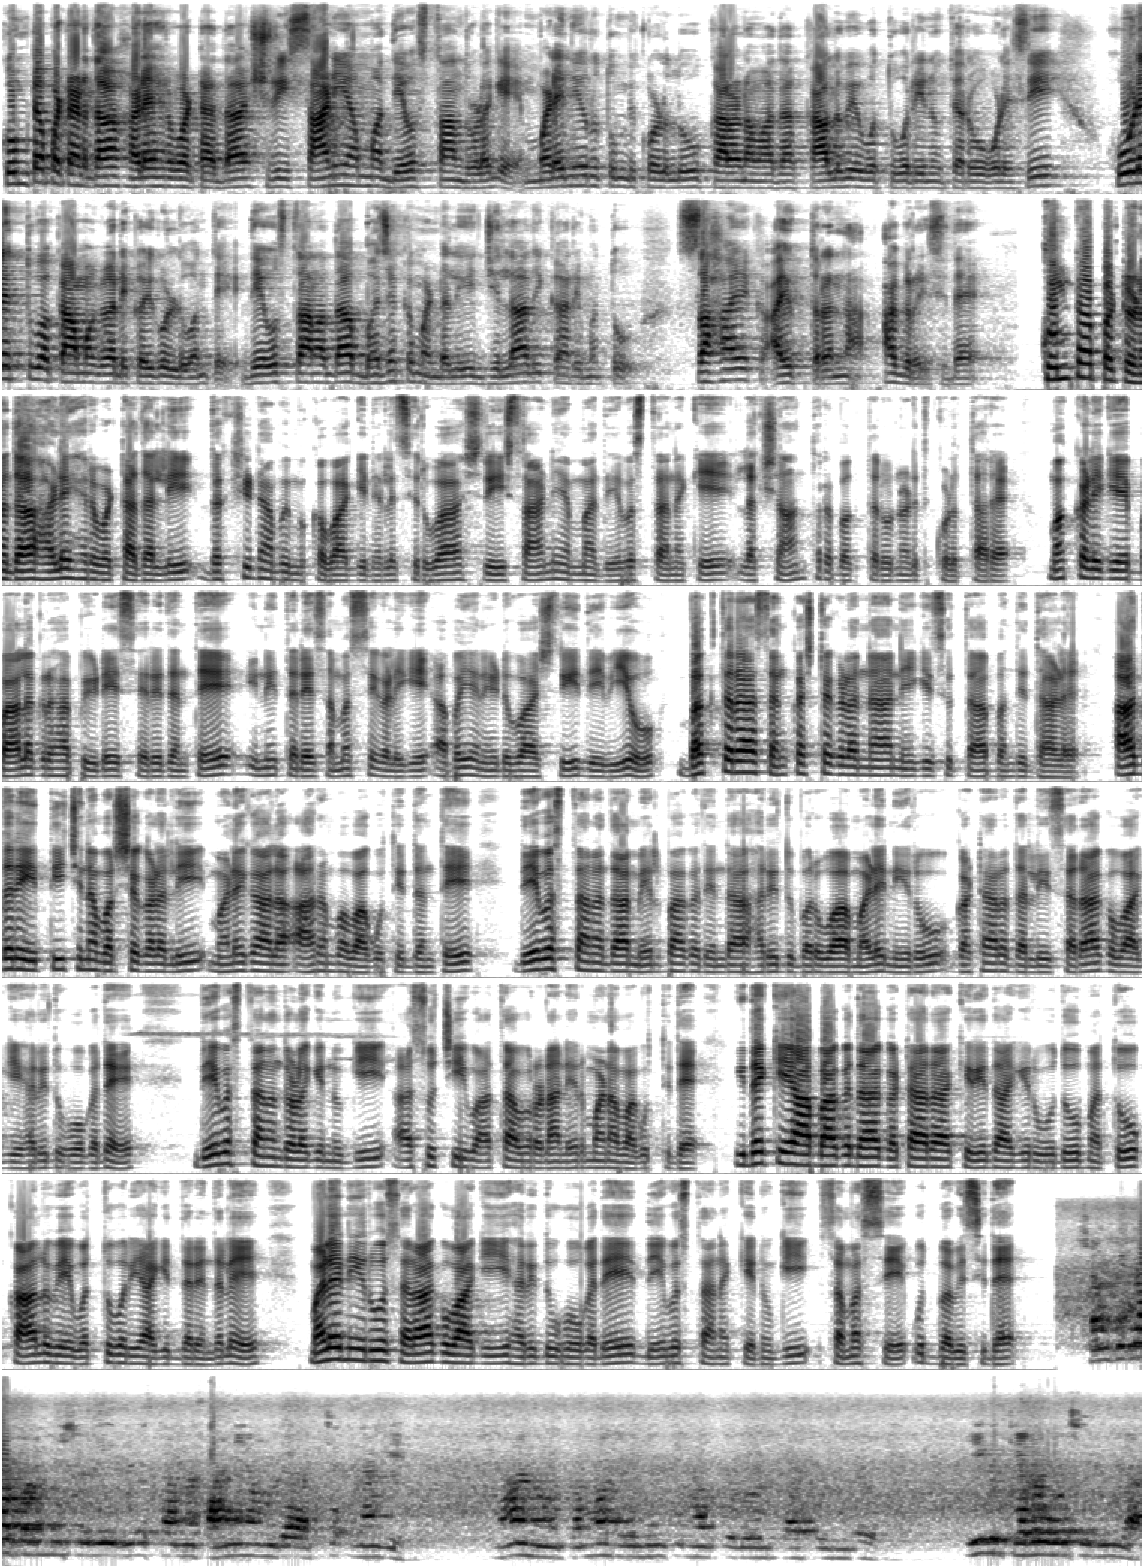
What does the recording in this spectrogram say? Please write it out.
ಕುಮಟಪಟ್ಟಣದ ಹಳೆಹರವಟ್ಟದ ಶ್ರೀ ಸಾಣಿಯಮ್ಮ ದೇವಸ್ಥಾನದೊಳಗೆ ಮಳೆ ನೀರು ತುಂಬಿಕೊಳ್ಳಲು ಕಾರಣವಾದ ಕಾಲುವೆ ಒತ್ತುವರಿಯನ್ನು ತೆರವುಗೊಳಿಸಿ ಹೂಳೆತ್ತುವ ಕಾಮಗಾರಿ ಕೈಗೊಳ್ಳುವಂತೆ ದೇವಸ್ಥಾನದ ಭಜಕ ಮಂಡಳಿ ಜಿಲ್ಲಾಧಿಕಾರಿ ಮತ್ತು ಸಹಾಯಕ ಆಯುಕ್ತರನ್ನು ಆಗ್ರಹಿಸಿದೆ. ಕುಮಟಾ ಪಟ್ಟಣದ ಹಳೆ ಹೆರವಟ್ಟದಲ್ಲಿ ದಕ್ಷಿಣಾಭಿಮುಖವಾಗಿ ನೆಲೆಸಿರುವ ಶ್ರೀ ಸಾಣಿಯಮ್ಮ ದೇವಸ್ಥಾನಕ್ಕೆ ಲಕ್ಷಾಂತರ ಭಕ್ತರು ನಡೆದುಕೊಳ್ಳುತ್ತಾರೆ. ಮಕ್ಕಳಿಗೆ ಬಾಲಗ್ರಹ ಪೀಡೆ ಸೇರಿದಂತೆ ಇನ್ನಿತರೆ ಸಮಸ್ಯೆಗಳಿಗೆ ಅಭಯ ನೀಡುವ ಶ್ರೀದೇವಿಯು ಭಕ್ತರ ಸಂಕಷ್ಟಗಳನ್ನು ನೀಗಿಸುತ್ತಾ ಬಂದಿದ್ದಾಳೆ. ಆದರೆ ಇತ್ತೀಚಿನ ವರ್ಷಗಳಲ್ಲಿ ಮಳೆಗಾಲ ಆರಂಭವಾಗುತ್ತಿದ್ದಂತೆ ದೇವಸ್ಥಾನದ ಮೇಲ್ಭಾಗದಿಂದ ಹರಿದು ಬರುವ ಮಳೆ ನೀರು ಗಟಾರದಲ್ಲಿ ಸರಾಗವಾಗಿ ಹರಿದು ಹೋಗದೆ ದೇವಸ್ಥಾನದೊಳಗೆ ನುಗ್ಗಿ ಅಶುಚಿ ವಾತಾವರಣ ನಿರ್ಮಾಣವಾಗುತ್ತಿದೆ. ಇದಕ್ಕೆ ಆ ಭಾಗದ ಗಟಾರ ಕಿರಿದಾಗಿರುವುದು ಮತ್ತು ಕಾಲುವೆ ಒತ್ತುವರಿಯಾಗಿದ್ದರಿಂದಲೇ ಮಳೆ ನೀರು ಸರಾಗವಾಗಿ ಹರಿದು ಹೋಗದೆ ದೇವಸ್ಥಾನಕ್ಕೆ ನುಗ್ಗಿ ಸಮಸ್ಯೆ ಉದ್ಭವಿಸಿದೆ. ಶಂಕಿಕಾ ಪರಮೇಶ್ವರಿ ದೇವಸ್ಥಾನ ಸಾನಿಯಮ್ಮದ ಅರ್ಚಕನಾಗಿ ನಾನು ತಮ್ಮಲ್ಲಿ ವಿನಂತಿ ಮಾಡಿಕೊಳ್ಳುವಂತಹ ಈಗ ಕೆಲವು ವರ್ಷದಿಂದ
